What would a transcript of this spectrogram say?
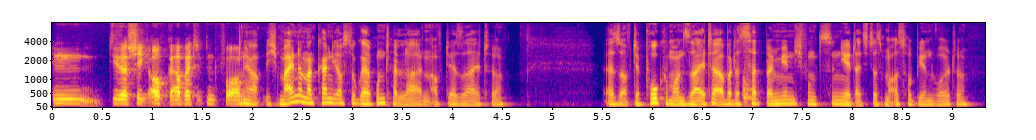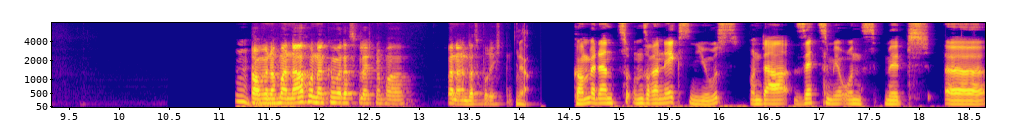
in dieser schick aufgearbeiteten Form. Ja, ich meine, man kann die auch sogar runterladen auf der Seite. Also auf der Pokémon-Seite, aber das hat bei mir nicht funktioniert, als ich das mal ausprobieren wollte. Mhm. Schauen wir nochmal nach und dann können wir das vielleicht nochmal wann anders berichten. Kommen wir dann zu unserer nächsten News und da setzen wir uns mit äh,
